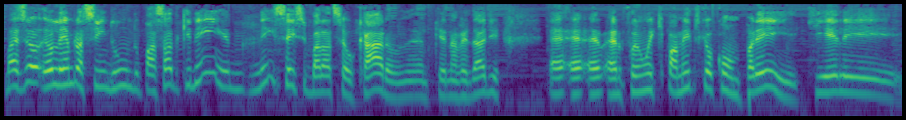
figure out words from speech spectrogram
Mas eu, eu lembro, assim, de um do passado que nem, nem sei se barato saiu caro, né? Porque, na verdade, é- é- é- foi um equipamento que eu comprei que ele,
